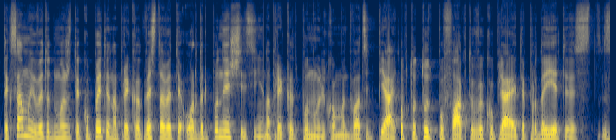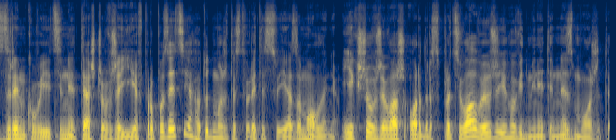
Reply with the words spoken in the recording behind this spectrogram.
Так само і ви тут можете купити, наприклад, виставити ордер по нижчій ціні, наприклад, по 0,25. Тобто тут по факту ви купляєте, продаєте з- ринкової ціни те, що вже є в пропозиціях, а тут можете створити своє замовлення. І якщо вже ваш ордер спрацював, ви вже його відмінити не зможете.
